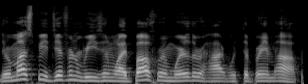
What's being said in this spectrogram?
There must be a different reason why Bachrim wear their hat with the brim up.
